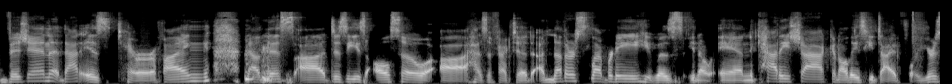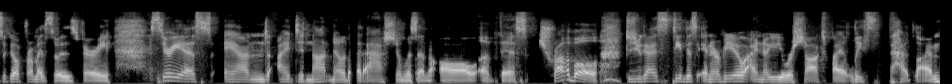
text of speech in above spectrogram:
vision. That is terrifying. Now, this uh, disease also uh, has affected another celebrity. He was, you know, in Caddyshack and all these. He died four years ago from it. So it is very serious. And I did not know that Ashton was in all of this trouble. Did you guys see this interview? I know you were shocked by at least the headline.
